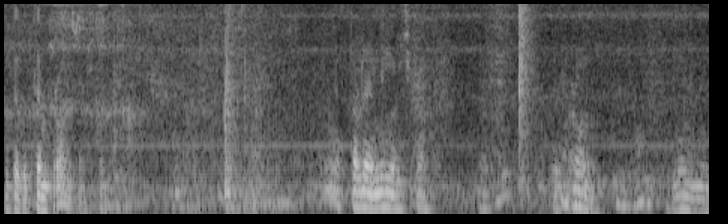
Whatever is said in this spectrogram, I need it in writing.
Вот этот. И Оставляем немножечко. Временный.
